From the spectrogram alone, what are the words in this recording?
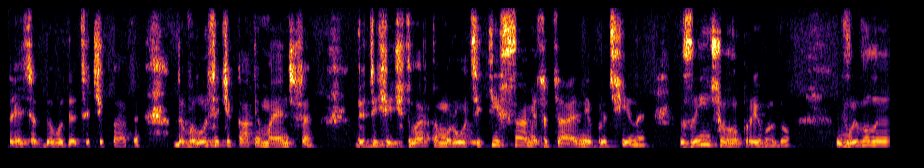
10 доведеться чекати. Довелося чекати менше. У 2004 році ті ж самі соціальні причини з іншого приводу вивели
